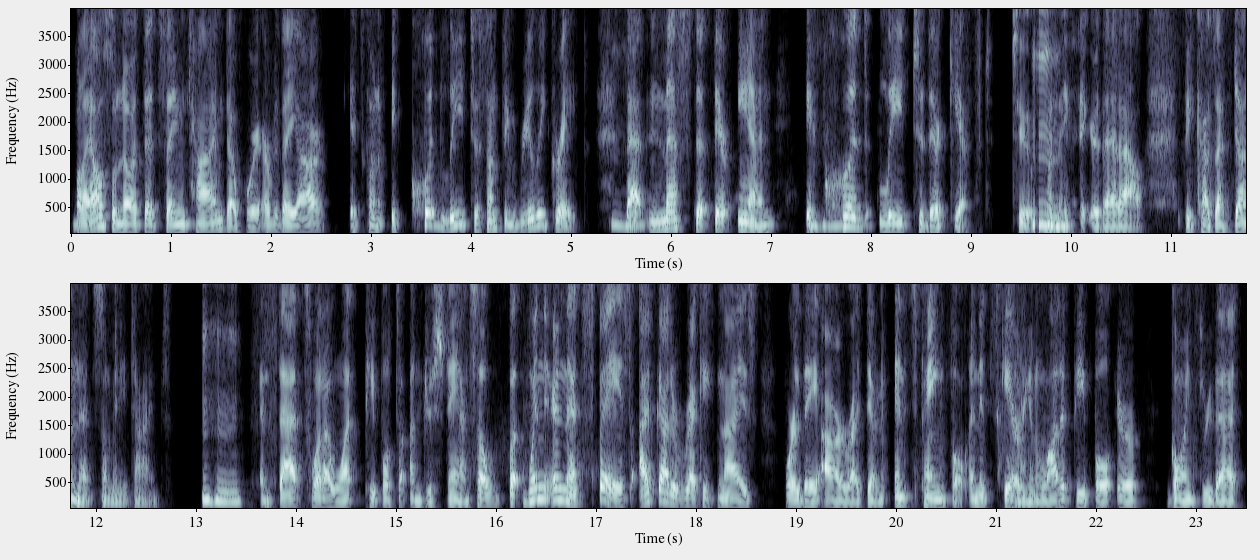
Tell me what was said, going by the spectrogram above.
but I also know at that same time that wherever they are, it's going to, it could lead to something really great. Mm-hmm. That mess that they're in it mm-hmm. could lead to their gift too mm-hmm. when they mm. figure that out because I've done that so many times. Mm-hmm. And that's what I want people to understand. So, but when they're in that space, I've got to recognize where they are right there. And it's painful and it's scary. And a lot of people are going through that,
